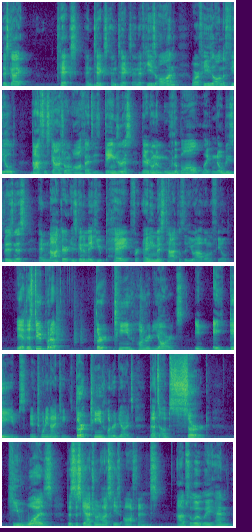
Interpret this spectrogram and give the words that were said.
This guy ticks and ticks and ticks. And if he's on or if he's on the field, that Saskatchewan offense is dangerous. They're going to move the ball like nobody's business, and Machart is going to make you pay for any missed tackles that you have on the field. Yeah, this dude put up 1,300 yards in eight games in 2019. 1,300 yards. That's absurd. He was the Saskatchewan Huskies offense. Absolutely. And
